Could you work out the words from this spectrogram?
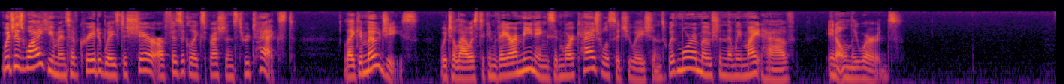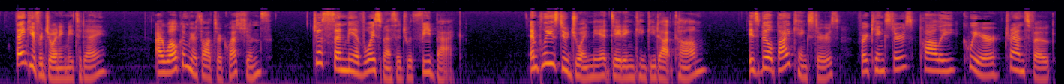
Which is why humans have created ways to share our physical expressions through text, like emojis, which allow us to convey our meanings in more casual situations with more emotion than we might have in only words. Thank you for joining me today. I welcome your thoughts or questions just send me a voice message with feedback. And please do join me at datingkinky.com. It's built by Kinksters for Kinksters, poly, queer, trans folk,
